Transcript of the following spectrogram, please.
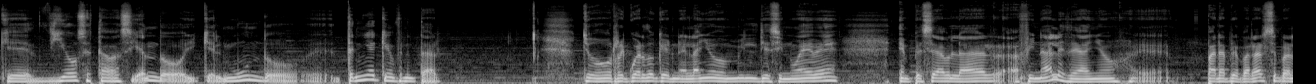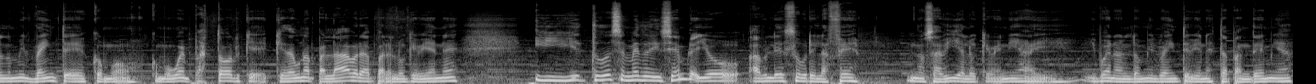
que Dios estaba haciendo y que el mundo tenía que enfrentar yo recuerdo que en el año 2019 empecé a hablar a finales de año eh, para prepararse para el 2020 como, como buen pastor que, que da una palabra para lo que viene. Y todo ese mes de diciembre yo hablé sobre la fe, no sabía lo que venía y, bueno, en el 2020 viene esta pandemia,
